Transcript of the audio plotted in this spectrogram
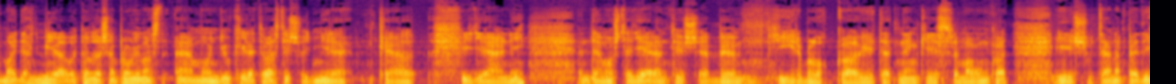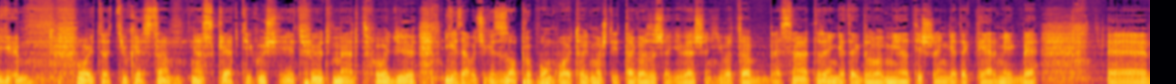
majd hogy mire volt pontosan probléma, azt elmondjuk, illetve azt is, hogy mire kell figyelni, de most egy jelentősebb hírblokkal vétetnénk észre magunkat, és utána pedig folytatjuk ezt a, a szkeptikus hétfőt, mert hogy igazából csak ez az apropónk volt, hogy most itt a gazdasági versenyhivatal beszállt, rengeteg dolog miatt, és rengeteg termékbe e, e,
